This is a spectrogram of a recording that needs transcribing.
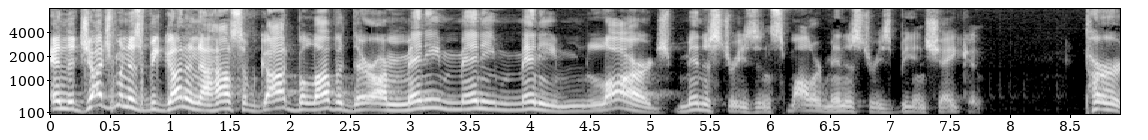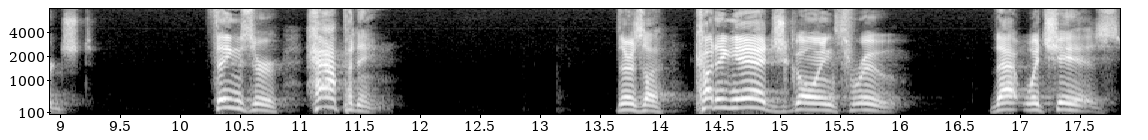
And the judgment has begun in the house of God, beloved. There are many, many, many large ministries and smaller ministries being shaken, purged. Things are happening. There's a cutting edge going through that which is,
